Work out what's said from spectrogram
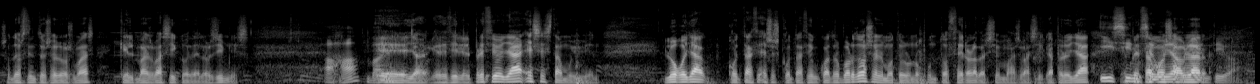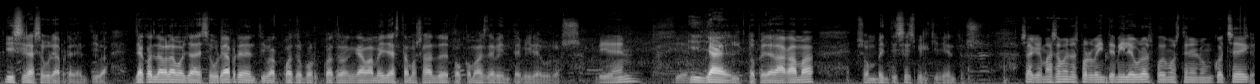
Son 200 euros más que el más básico de los Jimnys. Ajá, vale. Eh, ya, es decir, el precio ya ese está muy bien. Luego ya, eso es con tracción 4x2, en el motor 1.0, la versión más básica. Pero ya Y sin empezamos a hablar... preventiva. Y sin la seguridad preventiva. Ya cuando hablamos ya de seguridad preventiva 4x4 en gama media, estamos hablando de poco más de 20.000 euros. Bien, bien. Y ya el tope de la gama son 26.500. O sea que más o menos por 20.000 euros podemos tener un coche Sí.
